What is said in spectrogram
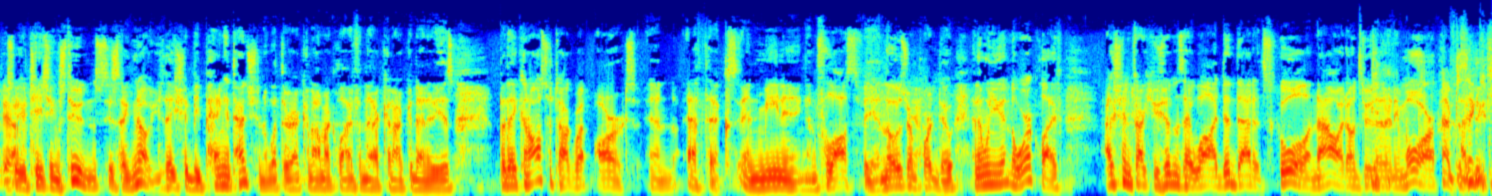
Yeah. So you're teaching students, you say, no, they should be paying attention to what their economic life and their economic identity is. But they can also talk about art and ethics and meaning and philosophy, and those are yeah. important too. And then when you get into work life, Actually, in fact, you shouldn't say, well, I did that at school and now I don't do that anymore. I have to think.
